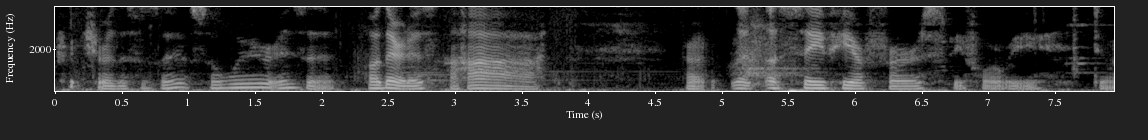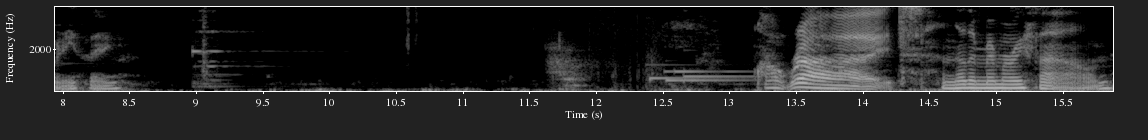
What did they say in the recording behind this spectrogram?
Pretty sure this is it. So where is it? Oh, there it is. Haha. Alright, let us save here first before we do anything. Alright, another memory found.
